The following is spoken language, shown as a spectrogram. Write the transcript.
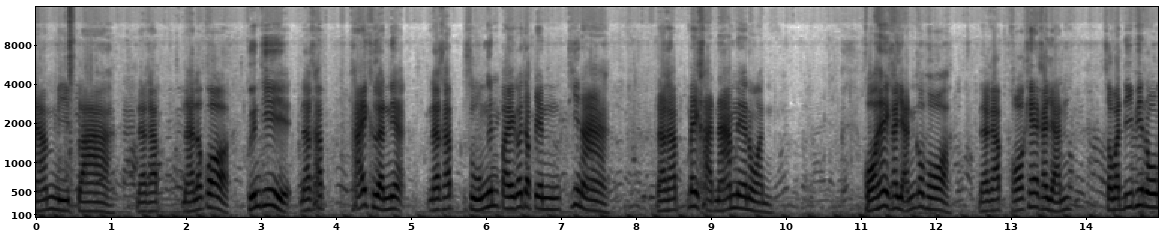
น้ำมีปลานะครับนะแล้วก็พื้นที่นะครับ ท้ายเขื่อนเนี่ยนะครับ สูงขึ้นไปก็จะเป็นที่นานะครับ ไม่ขาดน้ำแน่นอน ขอให้ขยันก็พอนะครับ ขอแค่ขยัน สวัสดีพี่รง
